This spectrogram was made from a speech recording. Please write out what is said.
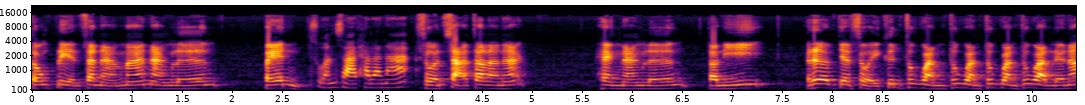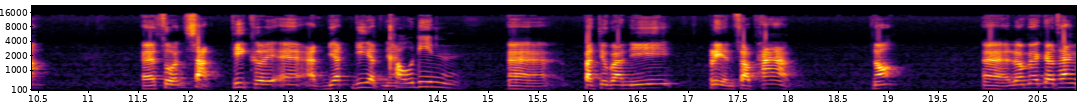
ทรงเปลี่ยนสนามม้านางเลิง เป็นสวนสาธารณะ สวนสาธารณะ แห่งนางเลิง ตอนนี้ เริ่มจะสวยขึ้นทุกวันทุกวันทุกวันทุกวันเลยเนาะเอ่อสวนสัตว์ที่เคยแออัดยัดเยียดเนี่ยเขาดินอ่าปัจจุบันนี้เปลี่ยนสภาพเนาะอ่าแล้วแม้กระทั่ง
